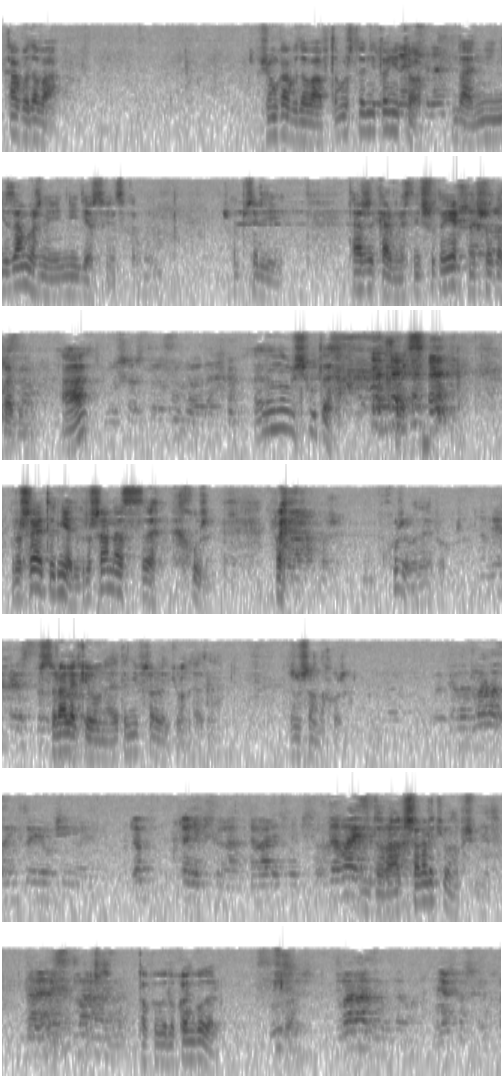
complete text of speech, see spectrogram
Как вдова? Почему как вдова? Потому что не то, не то. Да, не, не замужняя, не девственница. Как бы. Что-то посередине. Та же кармель, не что-то ехать, не что-то рабим. А? Ну, почему-то. Груша это нет, груша у нас э, хуже. Хуже, да, хуже. В Сураля Киуна. Это не в Сураля Киуна, я знаю. Груша она хуже. Когда два раза никто ее вообще не возьмет. Кто, кто не писал? Вдова не писал? Вдова, если два Дурак. Шараля Киуна, почему нет? Да, если два раза. Только Лукоин Гударь. Слышишь? Два раза.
